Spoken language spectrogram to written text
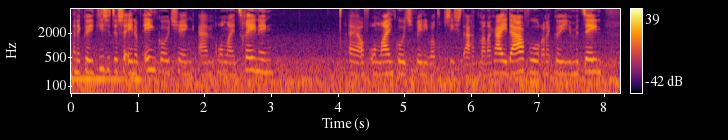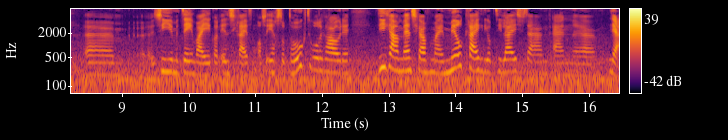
En dan kun je kiezen tussen één op één coaching en online training. of online coaching, ik weet niet wat er precies staat. Maar dan ga je daarvoor en dan kun je je meteen ehm, zie je meteen waar je kan inschrijven als eerste op de hoogte worden gehouden. Die gaan, mensen gaan van mij een mail krijgen die op die lijst staan. En uh, ja,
